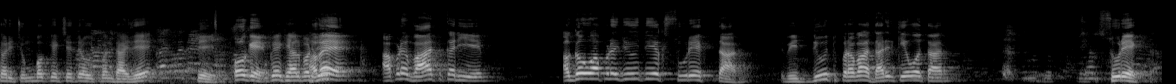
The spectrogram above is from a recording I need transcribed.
સોરી ચુંબકીય ક્ષેત્ર ઉત્પન્ન થાય છે તે. ઓકે ઓકે, ખ્યાલ? હવે આપણે વાત કરીએ અગાઉ આપણે જોયું હતું એક સુરેખ તાર. વિદ્યુત પ્રવાહ ધારિત કેવો તાર? સુરેખ તાર.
